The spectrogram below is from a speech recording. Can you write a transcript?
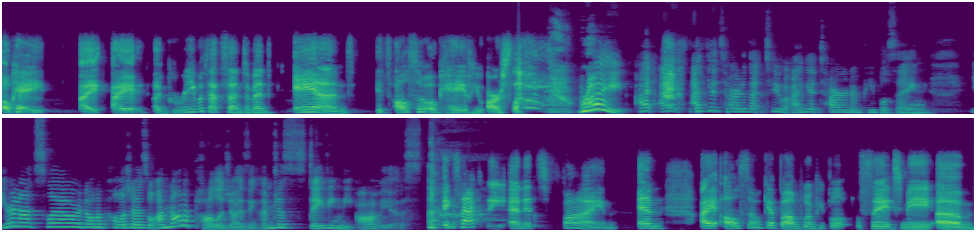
Okay, I I agree with that sentiment, and it's also okay if you are slow. Right. I, I, I get tired of that too. I get tired of people saying, you're not slow or don't apologize. Well, I'm not apologizing. I'm just stating the obvious. exactly and it's fine and i also get bummed when people say to me um,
